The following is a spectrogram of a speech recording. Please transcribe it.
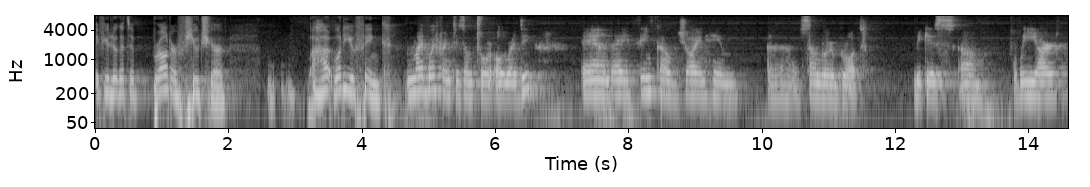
if you look at the broader future, how, what do you think? My boyfriend is on tour already, and I think I'll join him uh, somewhere abroad because um, we are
